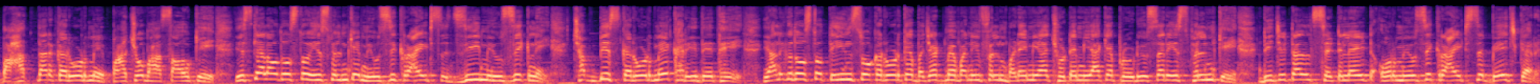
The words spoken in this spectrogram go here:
बहत्तर करोड़ में पाँचों भाषाओं के। इसके अलावा दोस्तों, इस फ़िल्म के म्यूज़िक राइट्स जी म्यूज़िक ने 26 करोड़ में खरीदे थे। यानी कि दोस्तों 300 करोड़ के बजट में बनी फ़िल्म बड़े मियाँ, छोटे मियाँ के प्रोड्यूसर इस फ़िल्म के डिजिटल सैटेलाइट और म्यूज़िक राइट्स से बेचकर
